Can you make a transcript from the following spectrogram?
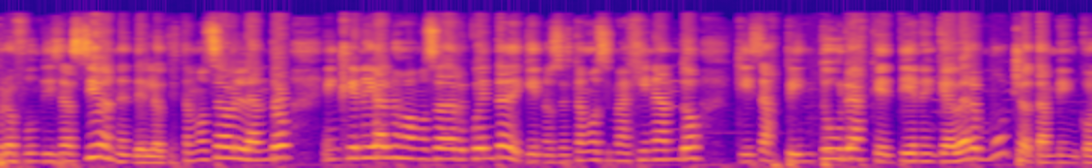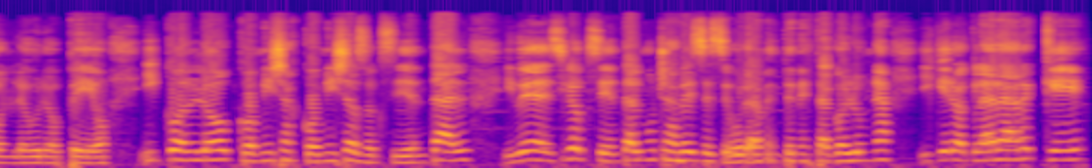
profundización de lo que estamos hablando, en general nos vamos a dar cuenta de que nos estamos imaginando quizás pinturas que tienen que ver mucho también con lo europeo y con lo, comillas, comillas, occidental. Y voy a decir occidental muchas veces seguramente en esta columna y quiero aclarar que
